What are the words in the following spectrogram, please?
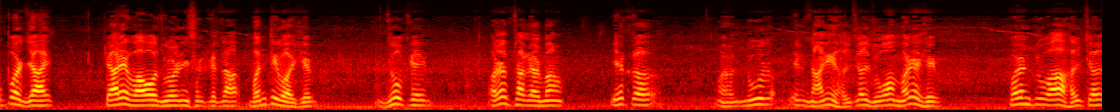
ઉપર જાય, ત્યારે વાવાઝોડાની શક્યતા બનતી હોય છે. જો કે અરબ સાગરમાં એક દૂર એક નાની હલચલ જોવા મળે છે. પરંતુ આ હલચલ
